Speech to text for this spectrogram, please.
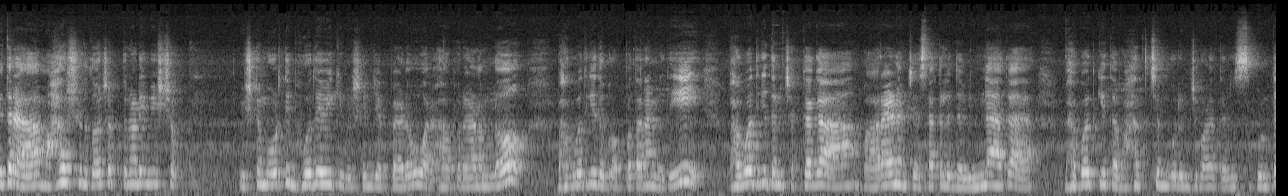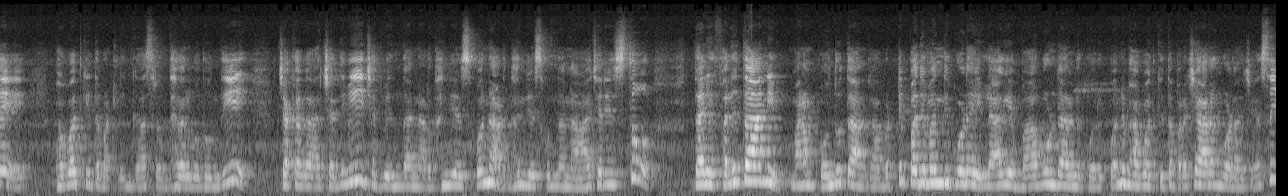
ఇతర మహర్షులతో చెప్తున్నాడు ఈ విషయం. విష్ణుమూర్తి భూదేవికి విషయం చెప్పాడు వరహ పురాణంలో. భగవద్గీత గొప్పతనం ఇది. భగవద్గీతను చక్కగా పారాయణం చేశాక లేదా విన్నాక భగవద్గీత మహత్యం గురించి కూడా తెలుసుకుంటే భగవద్గీత పట్ల ఇంకా శ్రద్ధ కలుగుతుంది. చక్కగా చదివి చదివిన దాన్ని అర్థం చేసుకొని అర్థం చేసుకున్న దాన్ని ఆచరిస్తూ దాని ఫలితాన్ని మనం పొందుతాం కాబట్టి పది మంది కూడా ఇలాగే బాగుండాలని కోరుకొని భగవద్గీత ప్రచారం కూడా చేసి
